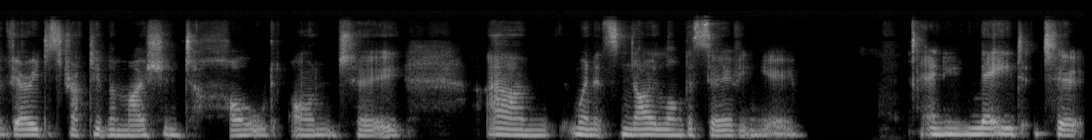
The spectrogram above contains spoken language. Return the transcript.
very destructive emotion to hold on to um, when it's no longer serving you. And you need to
